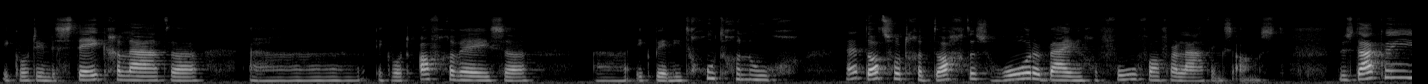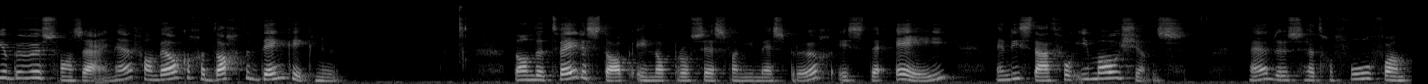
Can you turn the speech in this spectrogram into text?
Ik word in de steek gelaten. Uh, ik word afgewezen. Uh, ik ben niet goed genoeg dat soort gedachten horen bij een gevoel van verlatingsangst. Dus daar kun je je bewust van zijn. Van welke gedachten denk ik nu? Dan de tweede stap in dat proces van die mesbrug is de E. En die staat voor emotions. dus het gevoel van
